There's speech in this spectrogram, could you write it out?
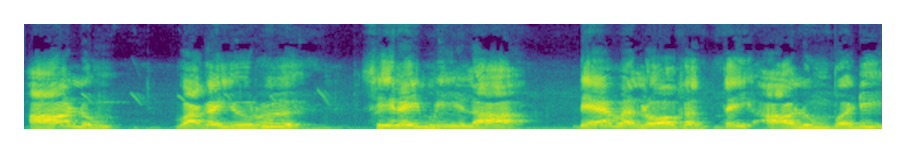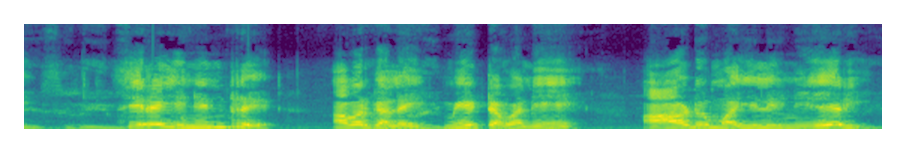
ஆளும் வகையுறு சிறை மீளா தேவலோகத்தை ஆளும்படி சிறையினின்று அவர்களை மீட்டவனே. ஆடு மயிலின் ஏறி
